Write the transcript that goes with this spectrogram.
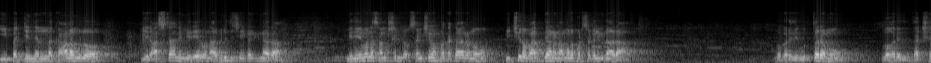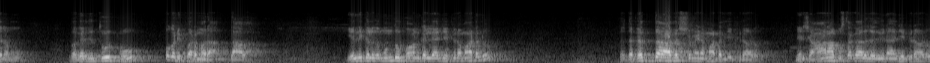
ఈ పద్దెనిమిది నెలల కాలంలో ఈ రాష్ట్రాన్ని మీరేమైనా అభివృద్ధి చేయగలిగినారా? మీరేమైనా సంక్షేమ సంక్షేమ పథకాలను ఇచ్చిన వాగ్దానాలను అమలుపరచగలిగినారా? ఒకరిది ఉత్తరము ఒకరిది దక్షిణము ఒకరిది తూర్పు ఒకటి పరమర దావా. ఎన్నికలకు ముందు పవన్ కళ్యాణ్ చెప్పిన మాటలు పెద్ద పెద్ద ఆదర్శమైన మాటలు చెప్పినాడు. నేను చాలా పుస్తకాలు చదివినా అని చెప్పినాడు.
